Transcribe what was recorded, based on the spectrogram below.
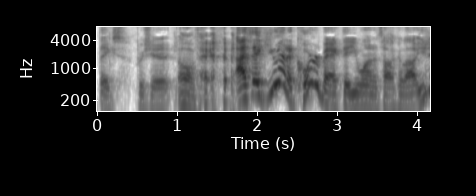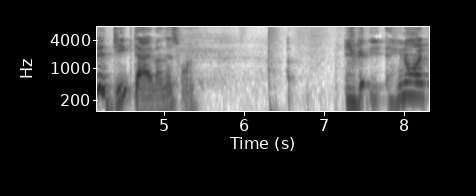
thanks, appreciate it. Oh, that. I think you had a quarterback that you want to talk about. You did a deep dive on this one. You get- you know what?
